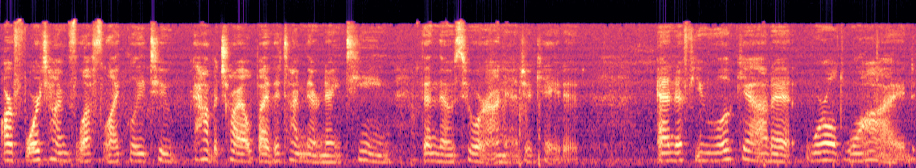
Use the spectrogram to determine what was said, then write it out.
are four times less likely to have a child by the time they're 19 than those who are uneducated. And if you look at it worldwide,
